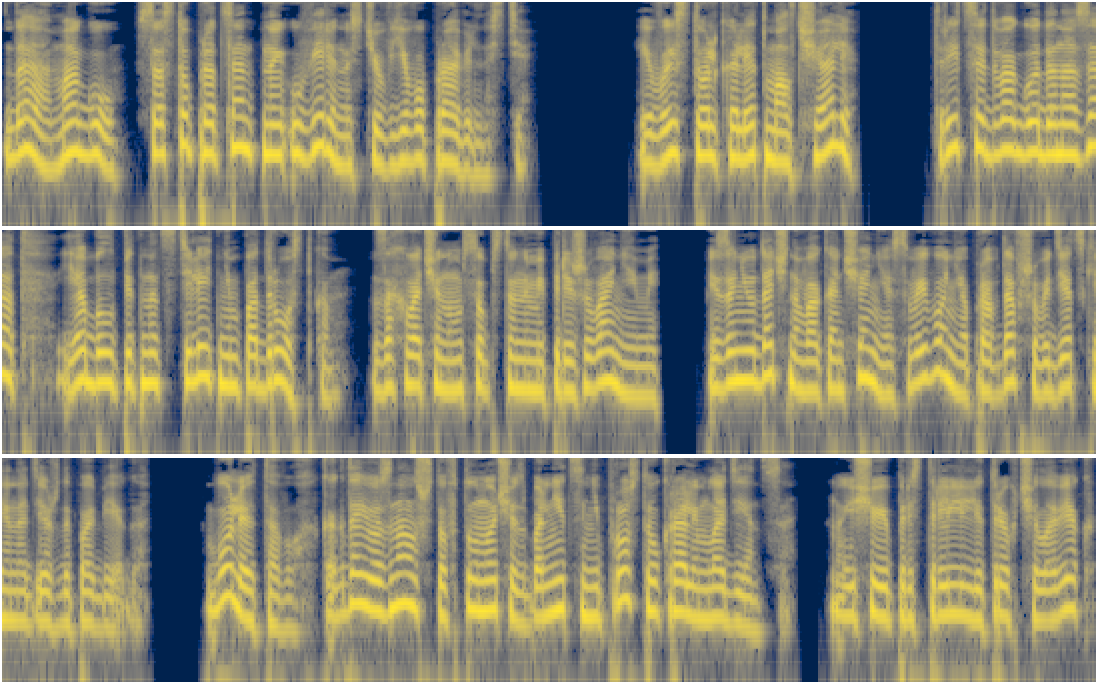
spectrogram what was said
Да, могу, со стопроцентной уверенностью в его правильности. И вы столько лет молчали? 32 года назад я был пятнадцатилетним подростком, захваченным собственными переживаниями из-за неудачного окончания своего неоправдавшего детские надежды побега. Более того, когда я узнал, что в ту ночь из больницы не просто украли младенца, но еще и пристрелили трех человек,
